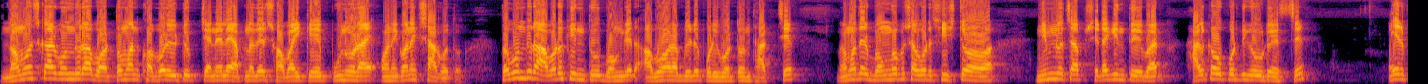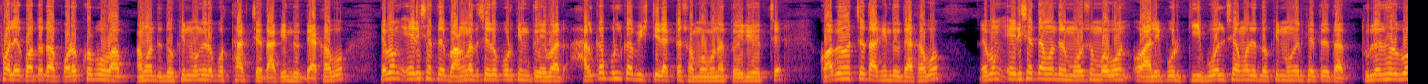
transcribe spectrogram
নমস্কার বন্ধুরা, বর্তমান খবর ইউটিউব চ্যানেলে আপনাদের সবাইকে পুনরায় অনেক অনেক স্বাগত। তো বন্ধুরা, আবারও কিন্তু বঙ্গের আবহাওয়ার আপডেটে পরিবর্তন থাকছে। আমাদের বঙ্গোপসাগরে সৃষ্ট হওয়া নিম্নচাপ, সেটা কিন্তু এবার হালকা উপর দিকে উঠে এসছে। এর ফলে কতটা পরোক্ষ প্রভাব আমাদের দক্ষিণবঙ্গের ওপর থাকছে তা কিন্তু দেখাবো। এবং এরই সাথে বাংলাদেশের ওপর কিন্তু এবার হালকা ফুলকা বৃষ্টির একটা সম্ভাবনা তৈরি হচ্ছে। কবে হচ্ছে তা কিন্তু দেখাবো। এবং এরই সাথে আমাদের মৌসুম ভবন ও আলিপুর কি বলছে আমাদের দক্ষিণবঙ্গের ক্ষেত্রে তা তুলে ধরবো।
